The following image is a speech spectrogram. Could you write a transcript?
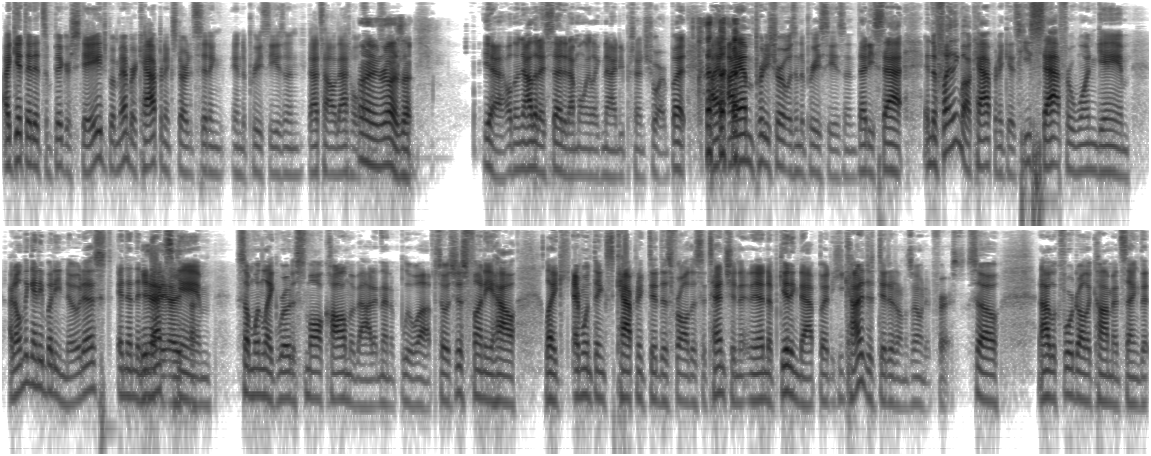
I get that it's a bigger stage. But remember, Kaepernick started sitting in the preseason. That's how that whole. I didn't realize that. Yeah, although now that I said it, I'm only like 90% sure. But I, I am pretty sure it was in the preseason that he sat. And the funny thing about Kaepernick is he sat for one game. I don't think anybody noticed. And then the Yeah, next yeah, game, someone like wrote a small column about it and then it blew up. So it's just funny how like everyone thinks Kaepernick did this for all this attention and ended up getting that, but he kind of just did it on his own at first. So and I look forward to all the comments saying that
